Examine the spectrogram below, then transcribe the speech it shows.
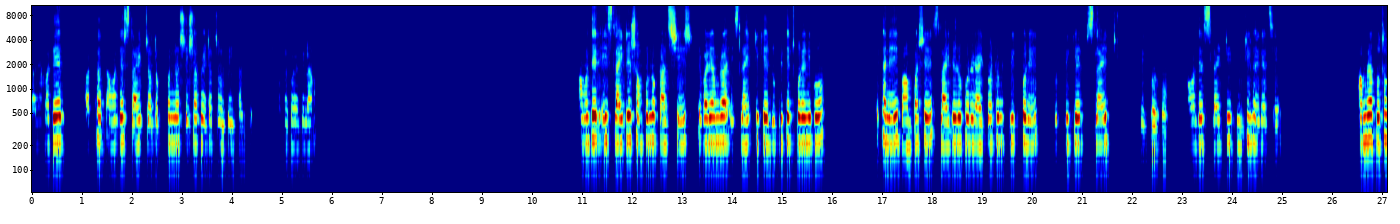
মানে আমাদের, অর্থাৎ আমাদের স্লাইড যতক্ষণ না শেষ হবে, এটা চলতেই থাকবে। ওকে করে দিলাম। আমাদের এই স্লাইডের সম্পূর্ণ কাজ শেষ। এবারে আমরা এই স্লাইডটিকে ডুপ্লিকেট করে নিব। এখানে বাম পাশে স্লাইডের উপরে রাইট বাটন ক্লিক করে ডুপ্লিকেট স্লাইড ক্লিক করব। আমাদের স্লাইডটি দুটি হয়ে গেছে। আমরা প্রথম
